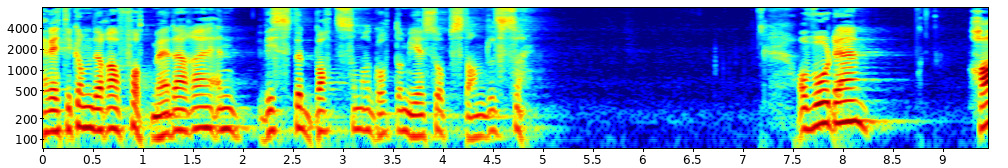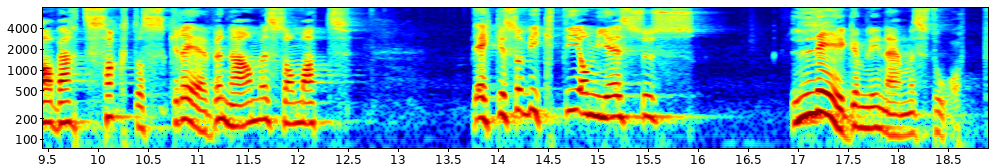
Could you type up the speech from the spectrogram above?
Jeg vet ikke om dere har fått med dere en viss debatt som har gått om Jesu oppstandelse. Og hvor det har vært sagt og skrevet nærmest som at det er ikke så viktig om Jesus legemlig nærmest sto opp.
